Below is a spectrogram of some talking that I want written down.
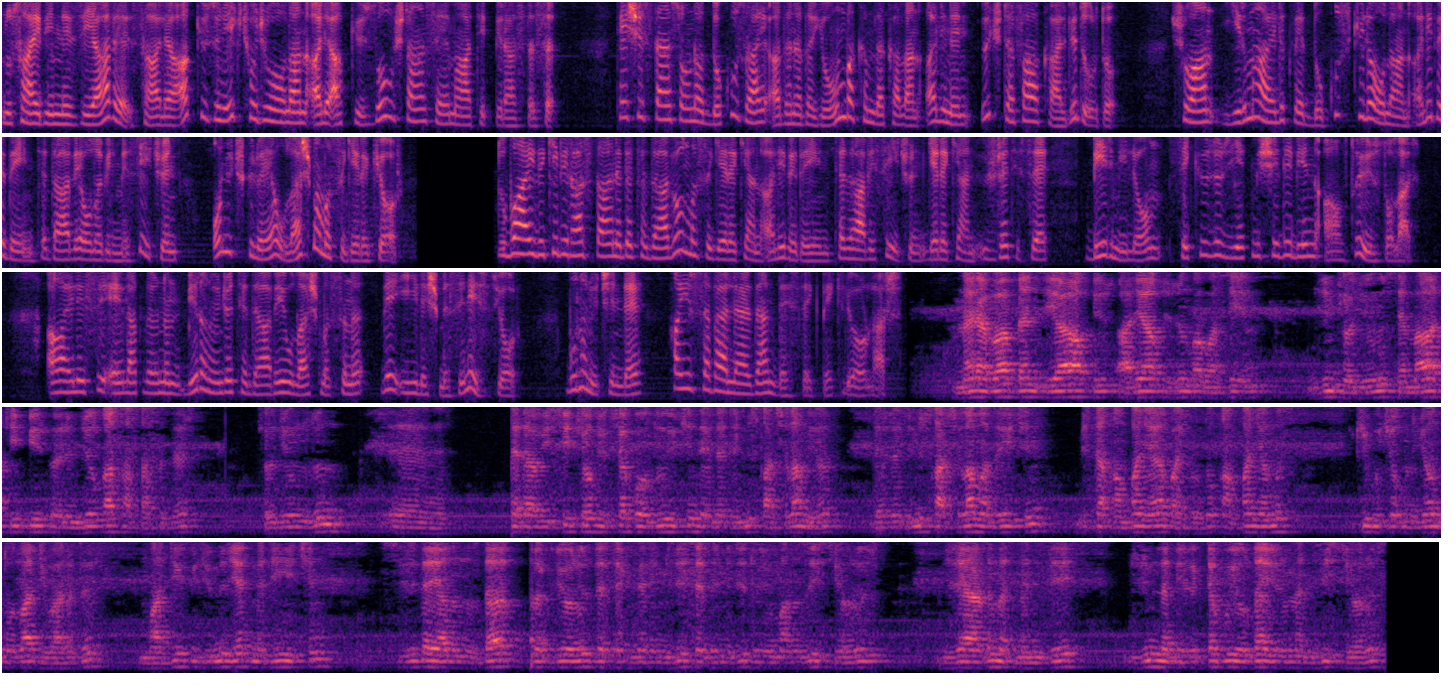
Nusaybin'le Ziya ve Salih Akgüz'ün ilk çocuğu olan Ali Akgüz doğuştan SMA tip 1 hastası. Teşhisten sonra 9 ay Adana'da yoğun bakımda kalan Ali'nin 3 defa kalbi durdu. Şu an 20 aylık ve 9 kilo olan Ali bebeğin tedavi olabilmesi için 13 kiloya ulaşmaması gerekiyor. Dubai'deki bir hastanede tedavi olması gereken Ali bebeğin tedavisi için gereken ücret ise 1 milyon 877 bin 600 dolar. Ailesi evlatlarının bir an önce tedaviye ulaşmasını ve iyileşmesini istiyor. Bunun için de hayırseverlerden destek bekliyorlar. Merhaba ben Ziya Akyüz, Ali Akyüz'ün babasıyım. Bizim çocuğumuz sema tip bir ölümcül gaz hastasıdır. Çocuğumuzun eee, tedavisi çok yüksek olduğu için devletimiz karşılamıyor. Devletimiz karşılamadığı için biz de kampanyaya başvurduk. Kampanyamız 2,5 milyon dolar civarıdır. Maddi gücümüz yetmediği için sizi de yanımızda bekliyoruz. Desteklerimizi, sesimizi duyurmanızı istiyoruz. Bize yardım etmenizi, bizimle birlikte bu yolda yürümenizi istiyoruz.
